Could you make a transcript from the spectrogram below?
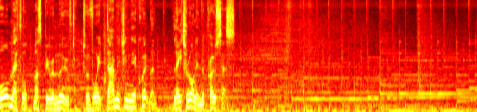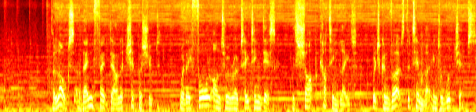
All metal must be removed to avoid damaging the equipment later on in the process. The logs are then fed down a chipper chute, where they fall onto a rotating disc with sharp cutting blades, which converts the timber into wood chips.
